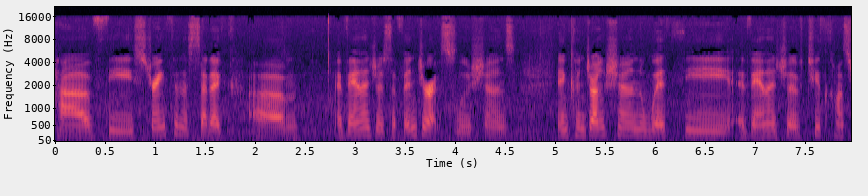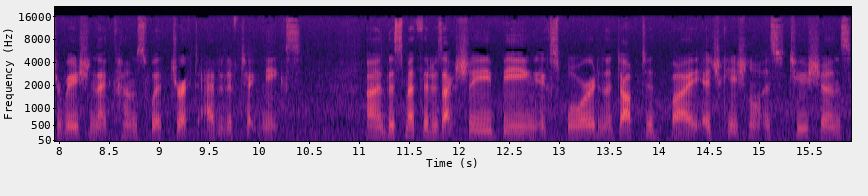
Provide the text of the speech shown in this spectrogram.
have the strength and aesthetic um, advantages of indirect solutions in conjunction with the advantage of tooth conservation that comes with direct additive techniques. Uh, this method is actually being explored and adopted by educational institutions.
